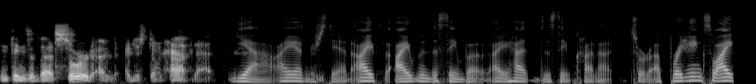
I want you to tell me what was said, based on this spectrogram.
and things of that sort. I, I just don't have that. Yeah, I understand. I I'm in the same boat. I had the same kind of sort of upbringing, so I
